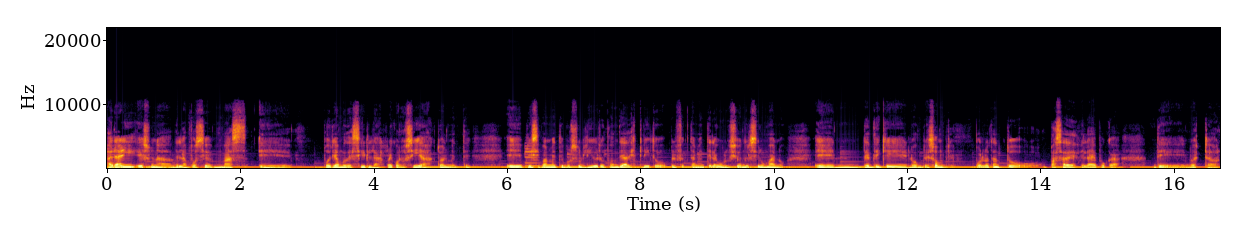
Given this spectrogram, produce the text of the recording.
Harari es una de las voces más podríamos decirlas reconocidas actualmente, eh, principalmente por sus libros donde ha descrito perfectamente la evolución del ser humano desde que el hombre es hombre. Por lo tanto, pasa desde la época de nuestros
